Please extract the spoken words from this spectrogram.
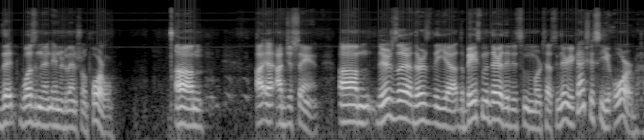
that wasn't an interdimensional portal. Um, I, am just saying. Um, there's the there's the uh, the basement there. They did some more testing there. You can actually see orb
